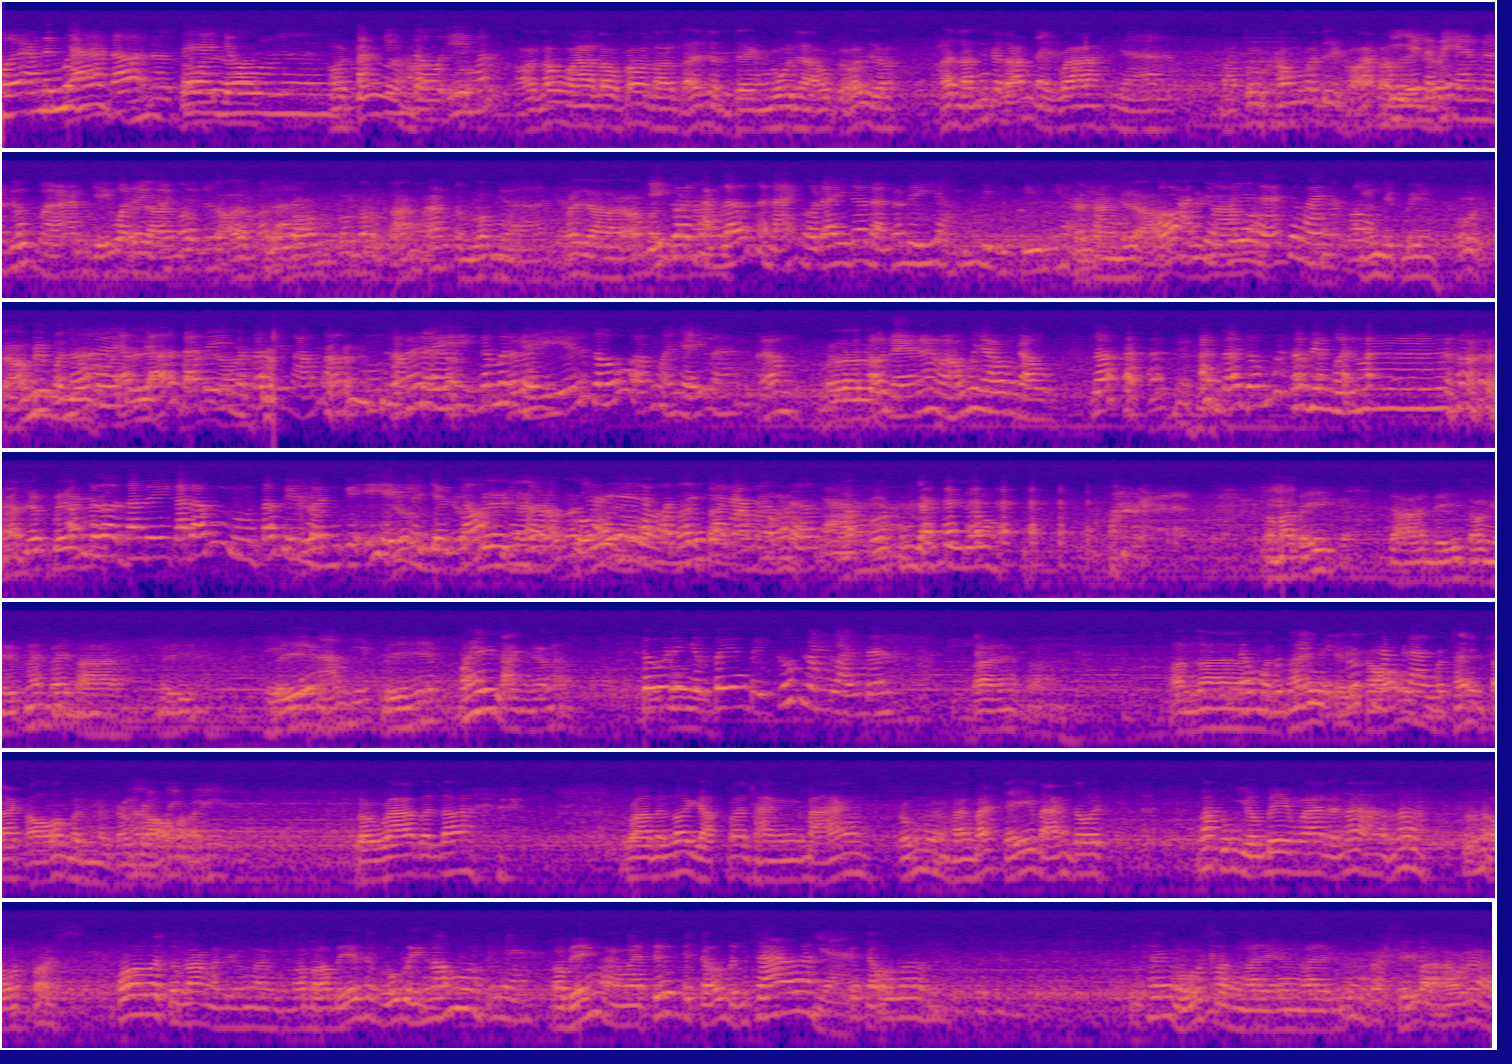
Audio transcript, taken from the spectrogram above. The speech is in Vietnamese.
Rồi an ninh mới dạ đó rồi xe vô hồi tắt trước yên họ- đồ yên lắm. Họ nó qua đâu có là để dành tiền mua nhà cửa gì đâu phải lãnh cái đám này qua. Dạ. Mà tôi không có đi khỏi như vậy là mấy em lúc mà anh chị qua đây bây nói nó nó nó là con tôi nó tản ác tùm lum. Dạ, dạ. bây giờ ở chỉ có thằng lớn hồi nãy ngồi đây đó là nó đi với ổng đi được kia nha. Cái thằng gì ở Ủa anh Nhật Biên hả chứ anh không? Nhật Biên. Ôi, chả biết bao nhiêu ông đi. chở ta đi mà tới phiên ổng ổng ổng đi nó mới kỳ số ổng là vậy mà. Không Đây, đây, ở đây. đèn á mà không có giao ban đầu đó anh nói đúng nó đó phiên mình mà Mà Biên ông đưa người ta đi cả đống tới phiên mình ý ý là chót Biên nhưng mà rốt cuộc là mình đi giờ nào cũng được. Mà tôi cũng dẫn đi luôn mà mà bị trời bị tội nghiệp mấy mấy bà bị bị bị mấy lần rồi đó. Tôi đi Nhật Biên bị cướp 5 lần nè. Thành ra mà mình thấy cái khổ năm mình thấy người ta khổ mình mình còn khổ rồi. rồi qua bên đó qua bên đó gặp thằng bạn cũng thằng bác sĩ bạn tôi nó cũng vừa biên qua rồi nó nó nói ủa tôi có tôi đang là mà, mà bờ biển nó ngủ bị nóng á. Dạ. bờ biển mà ngoài trước cái chỗ bệnh xá đó Dạ. cái chỗ đó tôi thấy ngủ xong này này bác sĩ bao đâu đó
